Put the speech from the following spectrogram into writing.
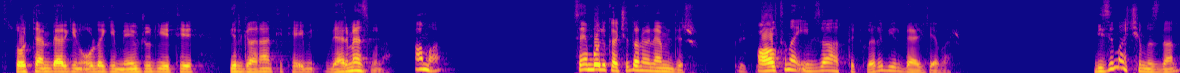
Stoltenberg'in oradaki mevcudiyeti bir garanti temin vermez buna. Ama sembolik açıdan önemlidir. Peki. Altına imza attıkları bir belge var. Bizim açımızdan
